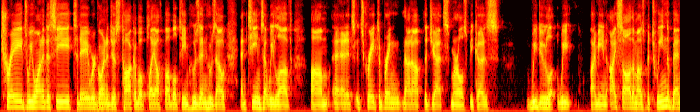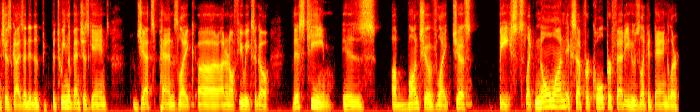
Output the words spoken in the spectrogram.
trades we wanted to see. Today we're going to just talk about playoff bubble team, who's in, who's out, and teams that we love. Um, and, and it's it's great to bring that up, the Jets, Murls, because we do we. I mean, I saw them. I was between the benches, guys. I did it between the benches games. Jets Pens like uh, I don't know a few weeks ago. This team is a bunch of like just beasts. Like no one except for Cole Perfetti, who's like a dangler,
